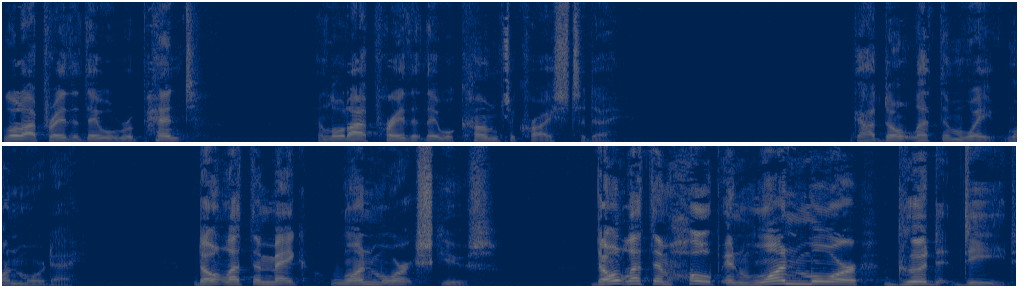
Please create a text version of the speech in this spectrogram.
Lord, I pray that they will repent, and Lord, I pray that they will come to Christ today. God, don't let them wait one more day. Don't let them make one more excuse. Don't let them hope in one more good deed.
